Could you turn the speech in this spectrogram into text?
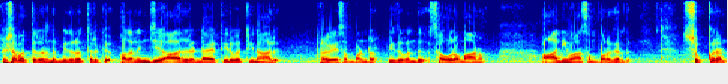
ரிஷபத்திலிருந்து மிதுனத்திற்கு பதினஞ்சு ஆறு ரெண்டாயிரத்தி இருபத்தி நாலு பிரவேசம் பண்ணுறார் இது வந்து சௌரமானம் ஆனி மாதம் பிறகிறது. சுக்கரன்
